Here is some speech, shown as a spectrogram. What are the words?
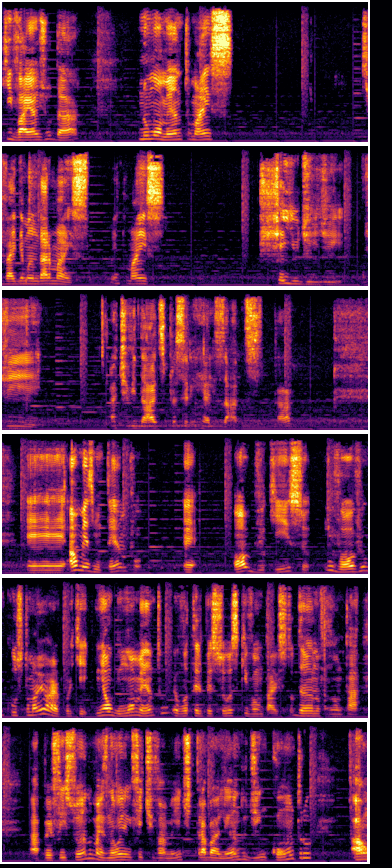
que vai ajudar no momento mais que vai demandar mais, momento mais cheio de, de, de atividades para serem realizadas, tá? É, ao mesmo tempo, é óbvio que isso envolve um custo maior, porque em algum momento eu vou ter pessoas que vão estar estudando, que vão estar aperfeiçoando, mas não efetivamente trabalhando de encontro ao,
